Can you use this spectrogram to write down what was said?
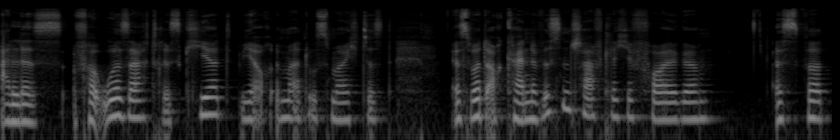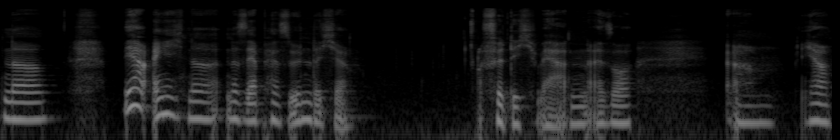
alles verursacht, riskiert, wie auch immer du es möchtest. Es wird auch keine wissenschaftliche Folge. Es wird eine, ja, eigentlich eine, eine sehr persönliche für dich werden. Also ähm, ja,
